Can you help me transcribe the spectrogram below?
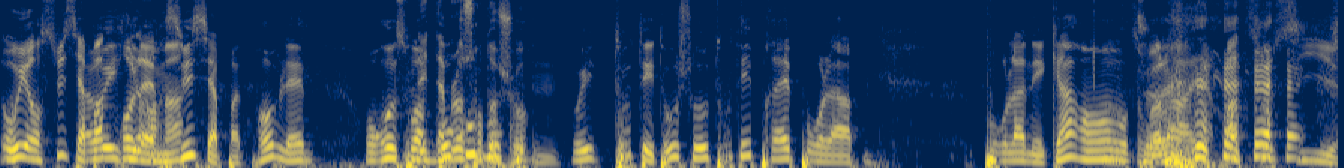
Oui, en Suisse, il n'y a Ah pas oui, de problème. En hein. Suisse, il n'y a pas de problème. On reçoit Les tableaux beaucoup, sont au chaud. Oui, tout est au chaud, tout est prêt pour la pour l'année 40. Voilà, il n'y a pas de souci.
